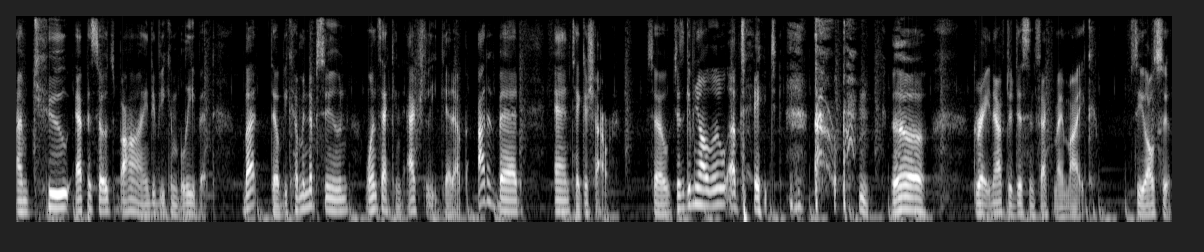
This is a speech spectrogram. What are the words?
I'm two episodes behind, if you can believe it. But they'll be coming up soon once I can actually get up out of bed and take a shower. So, just giving you all a little update. Ugh. Great, now I have to disinfect my mic. See you all soon.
